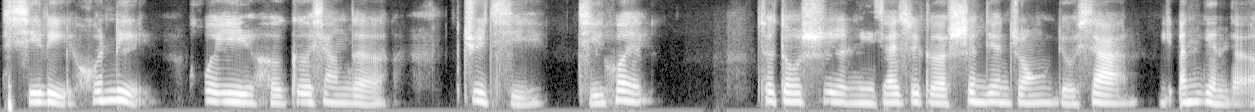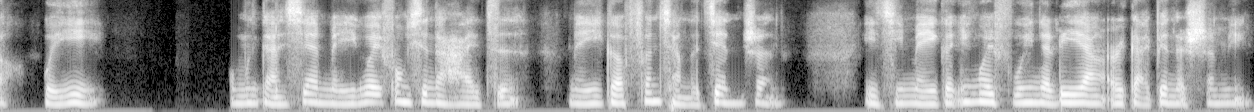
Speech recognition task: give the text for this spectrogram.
洗礼、婚礼、会议和各项的聚集集会，这都是你在这个圣殿中留下你恩典的回忆。我们感谢每一位奉献的孩子，每一个分享的见证，以及每一个因为福音的力量而改变的生命。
